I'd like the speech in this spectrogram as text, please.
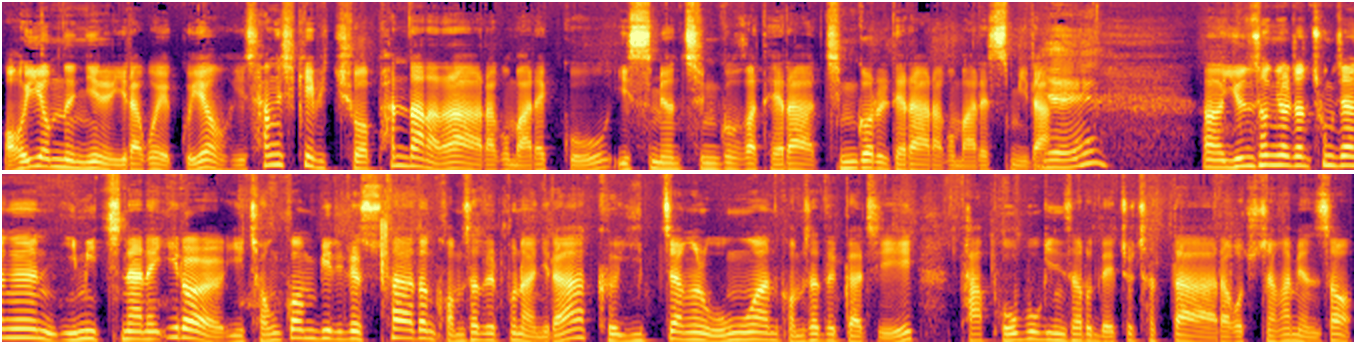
어이없는 일이라고 했고요. 이 상식에 비추어 판단하라라고 말했고 있으면 증거가 되라 증거를 대라라고 말했습니다. 예. 어, 윤석열 전 총장은 이미 지난해 1월 이 정권 비리를 수사하던 검사들뿐 아니라 그 입장을 옹호한 검사들까지 다 보복 인사로 내쫓았다라고 주장하면서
